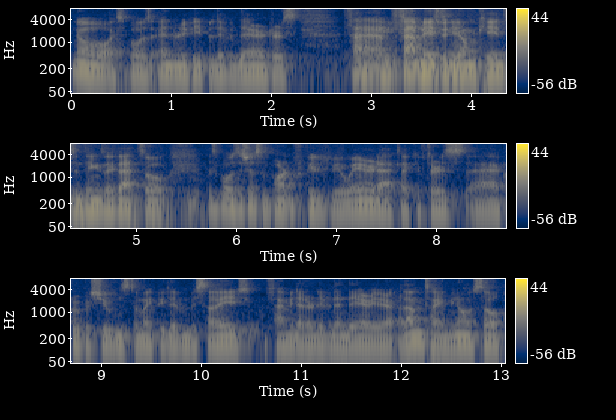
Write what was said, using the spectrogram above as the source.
you know, I suppose elderly people living there. There's Family, um, families, with yeah. young kids and things like that. So I suppose it's just important for people to be aware of that. Like if there's a group of students that might be living beside a family that are living in the area a long time, you know. So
